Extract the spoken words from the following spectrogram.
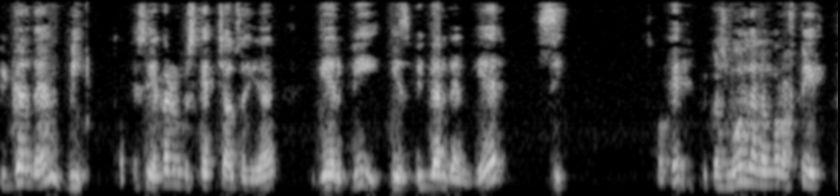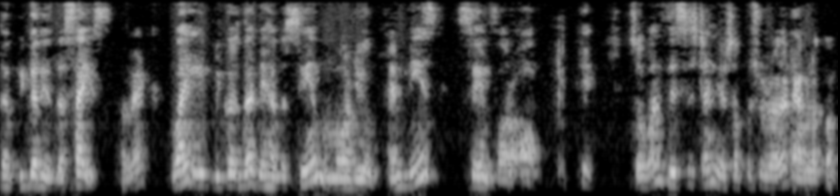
bigger than B. Okay, see according to sketch also here, gear B is bigger than gear C. Okay, because more the number of teeth, the bigger is the size. Alright, why? Because that they have the same module and means same for all. Okay, so once this is done, you're supposed to draw the tabular column.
